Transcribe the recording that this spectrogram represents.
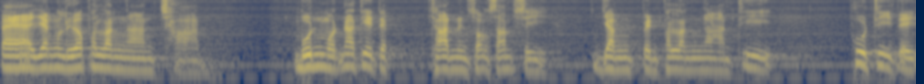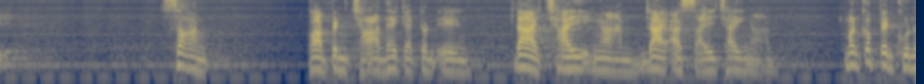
แต่ยังเหลือพลังงานฌาน บุญหมดหน้าที่แต่ฌานหนึ่งสองสามสี่ยังเป็นพลังงานที่ผู้ที่ได้ สร้างความเป็นฌานให้แก่ตนเอง ได้ใช้งาน ได้อาศัยใช้งาน มันก็เป็นคุณ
